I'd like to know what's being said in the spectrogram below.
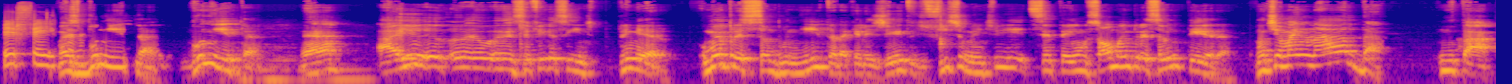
Perfeito. Mas bonita, bonita, né? Aí eu, eu, você fica o seguinte: primeiro, uma impressão bonita daquele jeito, dificilmente você tem só uma impressão inteira. Não tinha mais nada no taco,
